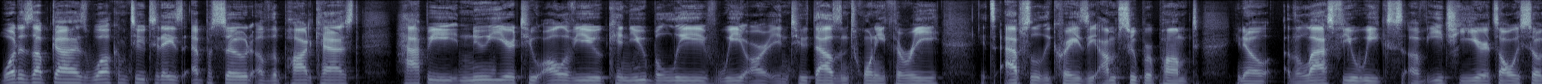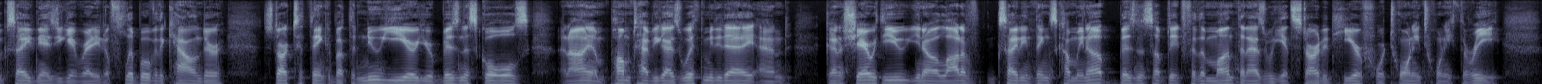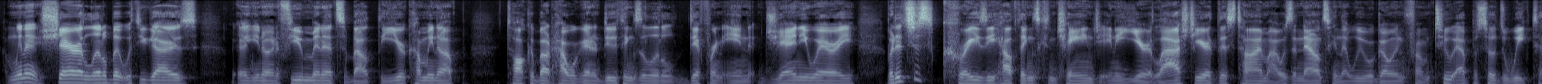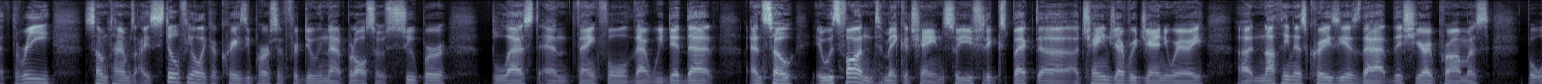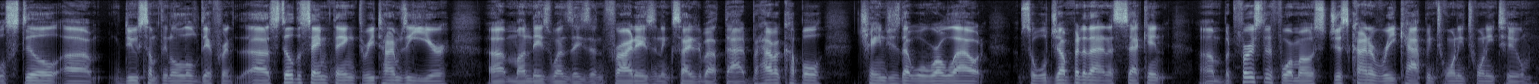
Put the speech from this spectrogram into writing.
What is up, guys? Welcome to today's episode of the podcast. Happy New Year to all of you. Can you believe we are in 2023? It's absolutely crazy. I'm super pumped. You know, the last few weeks of each year, it's always so exciting as you get ready to flip over the calendar, start to think about the new year, your business goals. And I am pumped to have you guys with me today and going to share with you, you know, a lot of exciting things coming up, business update for the month, and as we get started here for 2023. I'm going to share a little bit with you guys, uh, you know, in a few minutes about the year coming up, talk about how we're going to do things a little different in January. But it's just crazy how things can change in a year. Last year at this time, I was announcing that we were going from two episodes a week to three. Sometimes I still feel like a crazy person for doing that, but also super blessed and thankful that we did that. And so it was fun to make a change. So you should expect uh, a change every January. Uh, nothing as crazy as that this year, I promise. But we'll still uh, do something a little different. Uh, still the same thing, three times a year uh, Mondays, Wednesdays, and Fridays, and excited about that. But have a couple changes that will roll out. So we'll jump into that in a second. Um, but first and foremost, just kind of recapping 2022.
